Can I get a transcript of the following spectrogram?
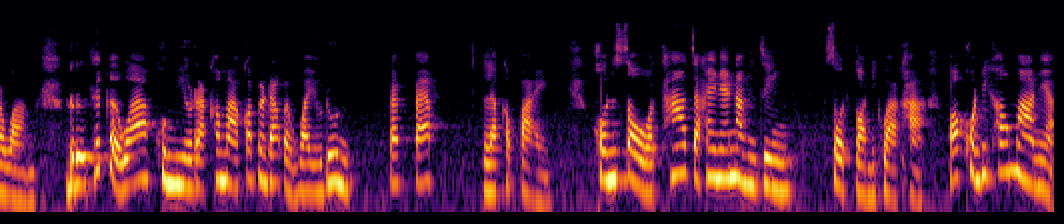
ระวัง หรือถ้าเกิดว่าคุณมีรักเข้ามาก็เป็นรักแบบวัยรุ่น แป๊บๆแล้วก็ไป คนโสดถ้าจะให้แนะนำจริงๆ โสดก่อนดีกว่าค่ะ เพราะคนที่เข้ามาเนี่ย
